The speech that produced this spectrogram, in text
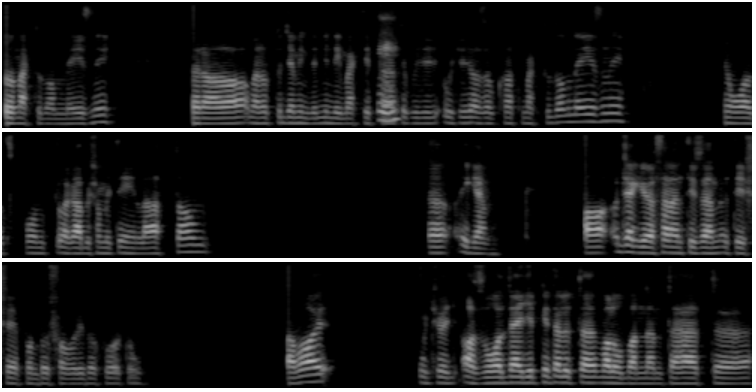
meg tudom nézni, mert, a, mert ott ugye mindig, mindig megtippeltük, mm. úgyhogy úgy, azokat meg tudom nézni. 8 pont, legalábbis amit én láttam Igen. A Jaguars ellen 15 és fél pontos favoritok voltunk. Tavaly, úgyhogy az volt, de egyébként előtte valóban nem, tehát uh,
